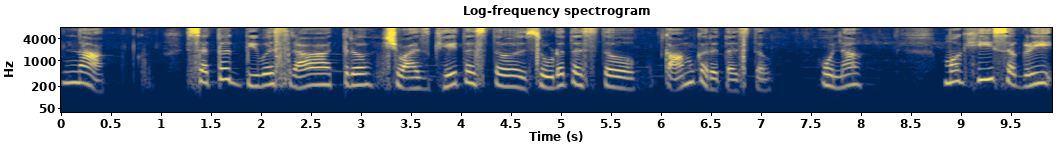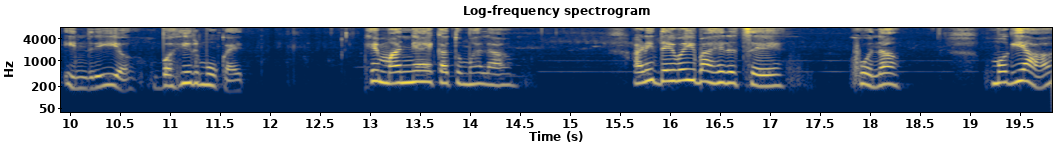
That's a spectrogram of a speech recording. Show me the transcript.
नाक. सतत दिवस रात्र श्वास घेत असतं सोडत असतं काम करत असतं. हो ना? मग ही सगळी इंद्रिय बहिर्मुख आहेत. हे मान्य आहे का तुम्हाला? आणि देवही बाहेरच आहे. हो ना? मग या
